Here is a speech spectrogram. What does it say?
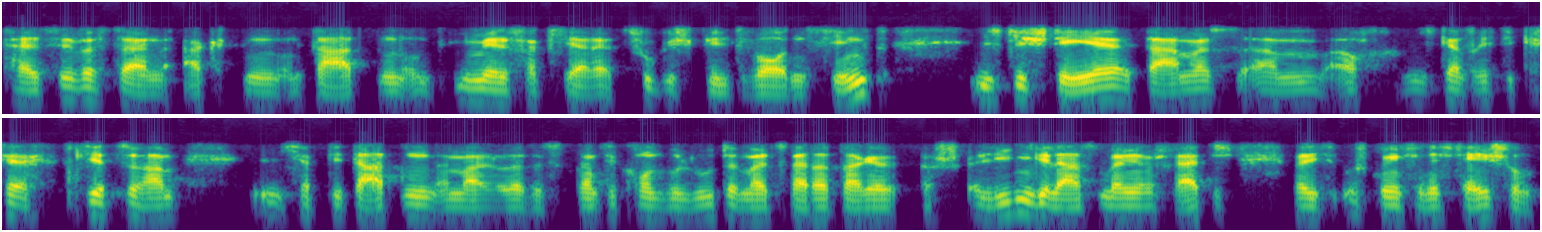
Teil Silverstein-Akten und Daten und E-Mail-Verkehre zugespielt worden sind. Ich gestehe damals ähm, auch nicht ganz richtig reagiert zu haben. Ich habe die Daten einmal oder das ganze Konvolut einmal zwei, drei Tage liegen gelassen bei mir am Schreibtisch, weil ich es ursprünglich für eine Fälschung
